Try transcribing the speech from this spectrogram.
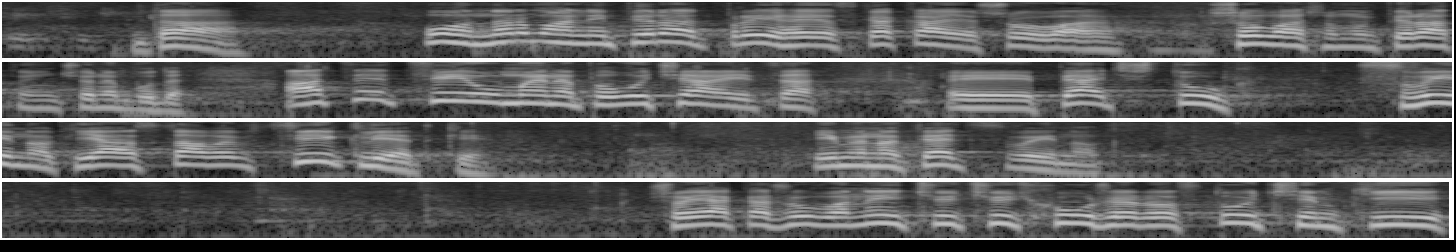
чуть-чуть. Да. О, нормальний пірат пригає, скакає, що, ва- що вашому пірату нічого не буде. А це ці у мене виходить 5 штук свинок. Я оставив ці клітки. Іменно 5 свинок. Що я кажу, вони чуть-чуть хуже ростуть, ніж ті,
